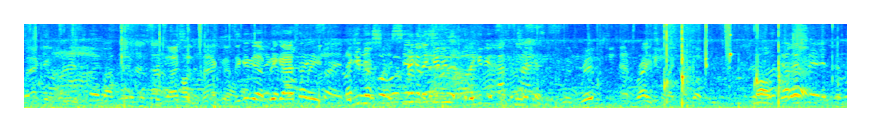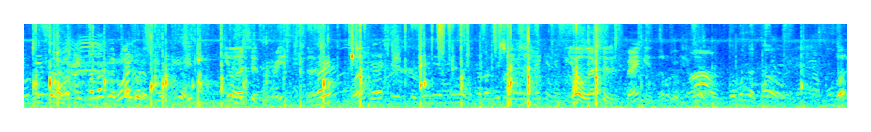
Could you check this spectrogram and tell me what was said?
That shit's. They give you that big ass plate. They give you, nigga, they give you, they give you half a plate with ribs and rice for like ten bucks. Ball. Yeah, that shit is Peruvian food. Fucking peruano. Yo, that shit's crazy. son. Huh? What? Yeah, that shit is Peruvian food. and Colombian food is making it. Yo, that shit is banging. I don't give a fuck. What?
